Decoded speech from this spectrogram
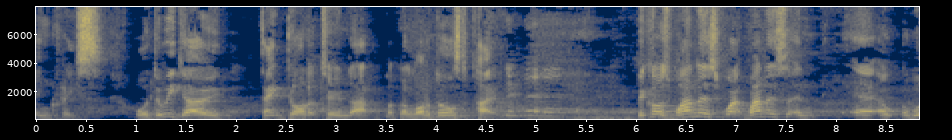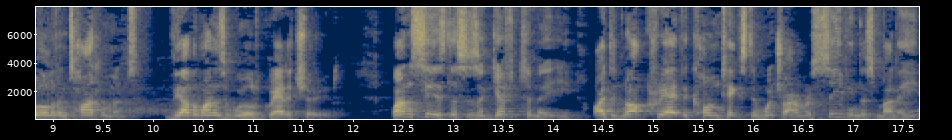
increase? Or do we go, thank God it turned up, I've got a lot of bills to pay? Because one is, one is an, a, a world of entitlement, the other one is a world of gratitude. One says, This is a gift to me. I did not create the context in which I am receiving this money.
